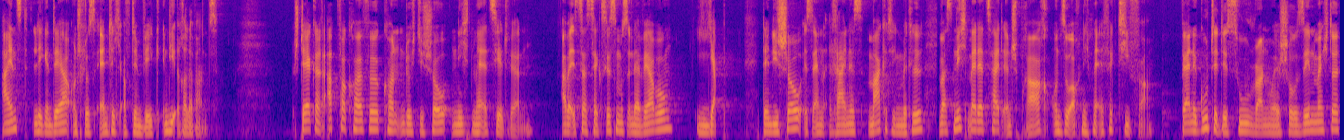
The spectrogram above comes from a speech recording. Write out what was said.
Einst legendär und schlussendlich auf dem Weg in die Irrelevanz. Stärkere Abverkäufe konnten durch die Show nicht mehr erzielt werden. Aber ist das Sexismus in der Werbung? Jap. Denn die Show ist ein reines Marketingmittel, was nicht mehr der Zeit entsprach und so auch nicht mehr effektiv war. Wer eine gute Dessous Runway Show sehen möchte,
